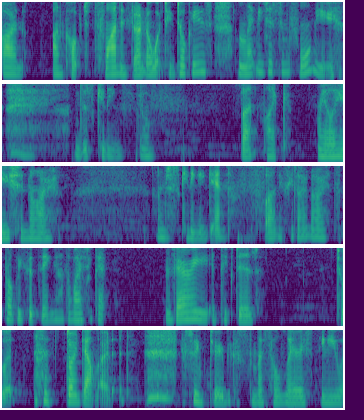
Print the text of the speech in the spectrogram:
are an uncultured swine and don't know what TikTok is, let me just inform you. I'm just kidding. Um, but, like, really, you should know. I'm just kidding again. It's fine if you don't know. It's probably a good thing. Otherwise, you'll get very addicted to it. don't download it. Actually, do because it's the most hilarious thing you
